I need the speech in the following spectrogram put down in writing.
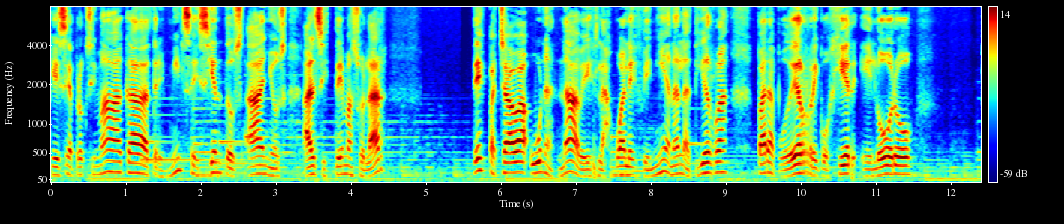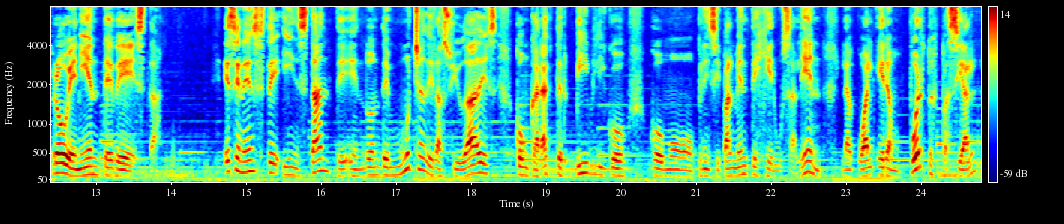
que se aproximaba cada 3600 años al sistema solar, despachaba unas naves las cuales venían a la Tierra para poder recoger el oro proveniente de esta. Es en este instante en donde muchas de las ciudades con carácter bíblico, como principalmente Jerusalén, la cual era un puerto espacial,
